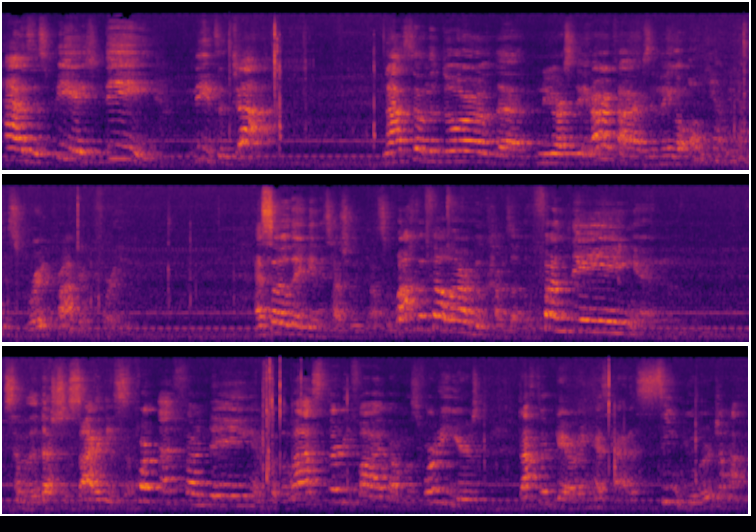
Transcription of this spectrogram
Has his PhD, needs a job. Knocks on the door of the New York State Archives and they go, oh yeah, we have this great project for you. And so they get in touch with Nelson Rockefeller, who comes up with funding, and some of the Dutch societies support that funding, and for the last 35, almost 40 years, Dr. Gehring has had a singular job.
